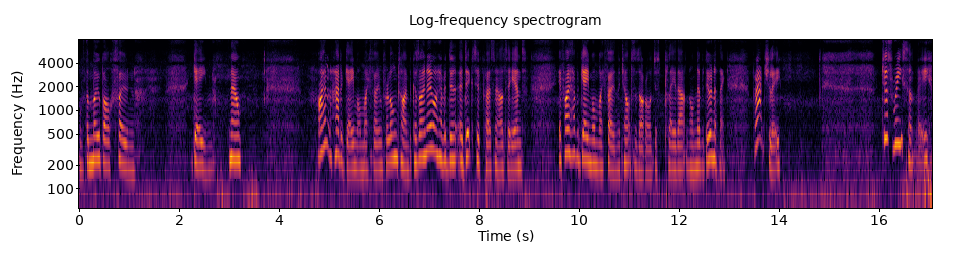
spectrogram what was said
of the mobile phone game. Now, I haven't had a game on my phone for a long time because I know I have an addictive personality, and if I have a game on my phone, the chances are I'll just play that and I'll never do anything. But actually, just recently,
